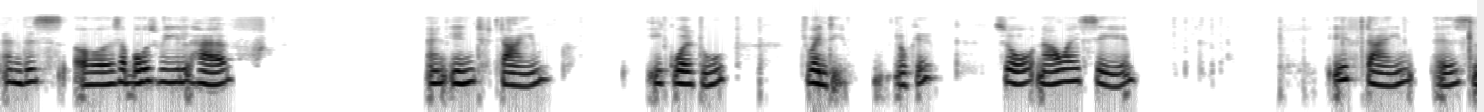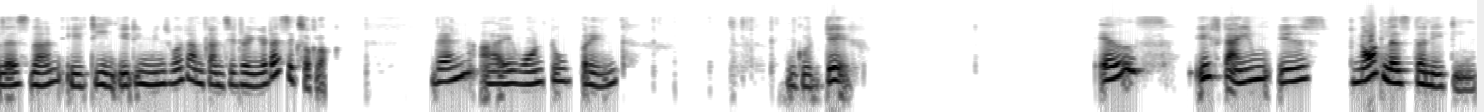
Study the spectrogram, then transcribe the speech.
and this uh, suppose we'll have an int time equal to 20 okay? So now I say if time is less than 18 18 means what? I'm considering it as 6 o'clock. Then I want to print good day. Else if time is not less than 18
